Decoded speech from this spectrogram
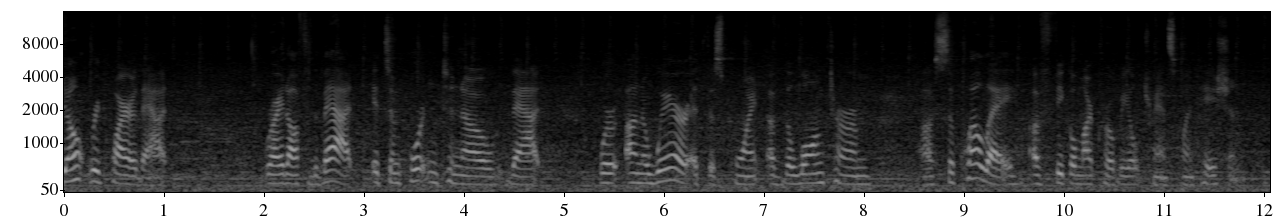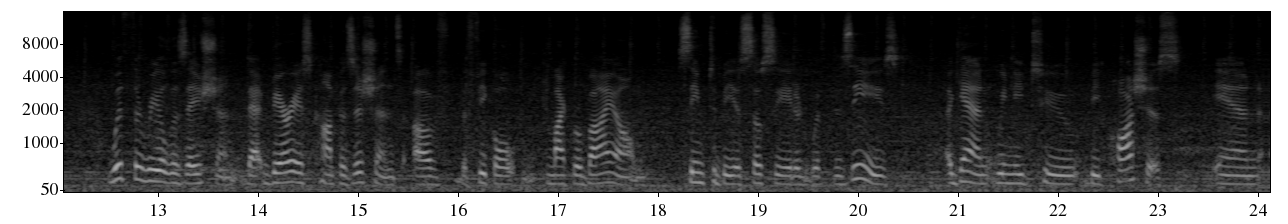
don't require that right off the bat, it's important to know that we're unaware at this point of the long-term uh, sequelae of fecal microbial transplantation. With the realization that various compositions of the fecal microbiome seem to be associated with disease, again, we need to be cautious in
